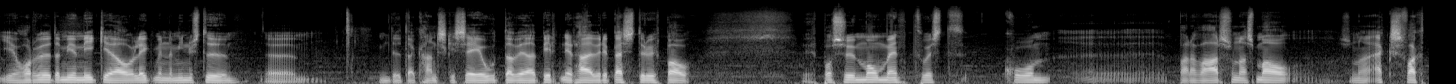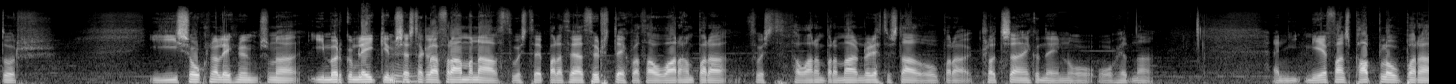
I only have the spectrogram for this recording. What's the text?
ég horfi auðvitað mjög mikið á leikminna mínu stöðum. Um, ég myndi auðvitað kannski segja út af að Birnir hafi verið bestur upp á upp á sum moment, þú veist kom uh, bara var svona smá svona X-faktor í sóknarleiknum svona í mörgum leikjum mm. sérstaklega framan af þú veist bara þegar þurfti eitthvað þá var hann bara þú veist þá var hann bara maðurinn réttu stað og bara klötsaði einhvern veginn og, og hérna en mér fannst Pablo bara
